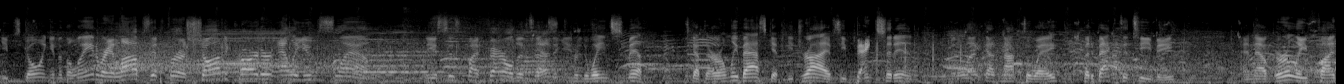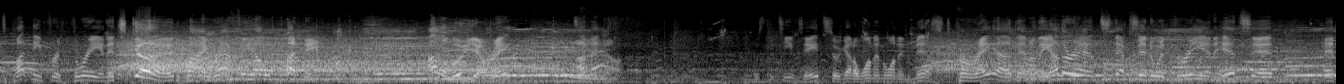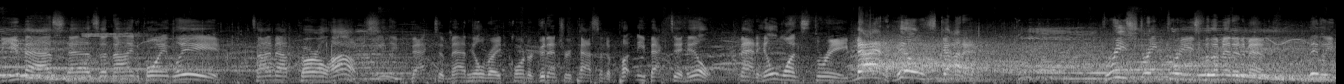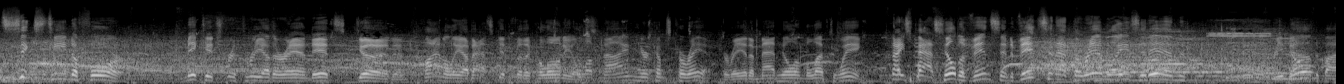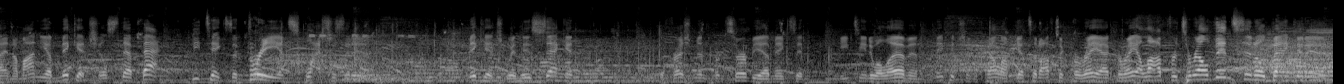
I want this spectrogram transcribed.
keeps going into the lane where he lobs it for a Sean Carter alley-oop slam. The assist by Farrell to the for Dwayne Smith. He's got their only basket. He drives, he banks it in. Middle that got knocked away, but back to TV. And now Gurley finds Putney for three, and it's good by Raphael Putney. Hallelujah, right? I'm out. It was the team's eighth, so he got a one and one and missed. Correia then on the other end steps into a three and hits it, and UMass has a nine-point lead. Timeout, Karl Hobbs. Haley back to Matt Hill, right corner. Good entry pass into Putney, back to Hill. Matt Hill wants three. Matt Hill's got it. Three straight threes for the Minutemen. They lead 16 to 4. Mikic for three other end. It's good. And finally a basket for the Colonials. Up nine. Here comes Correia. Correia to Matt Hill on the left wing. Nice pass. Hill to Vincent. Vincent at the rim lays it in. Rebound by Nemanja Mikic. He'll step back. He takes a three and splashes it in. Mikic with his second. The freshman from Serbia makes it 18 to 11. Mikic and Pellom gets it off to Correia. Correia lob for Terrell Vincent will bank it in.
